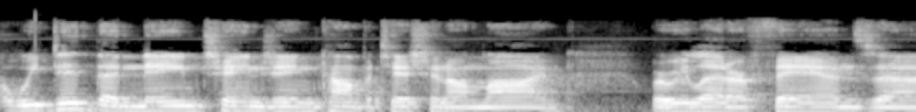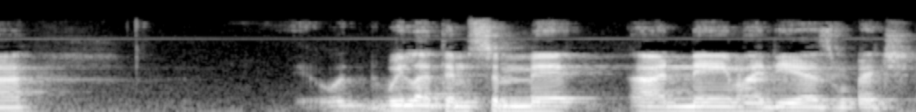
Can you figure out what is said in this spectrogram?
I- we did the name changing competition online where we let our fans uh, we let them submit uh, name ideas, which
